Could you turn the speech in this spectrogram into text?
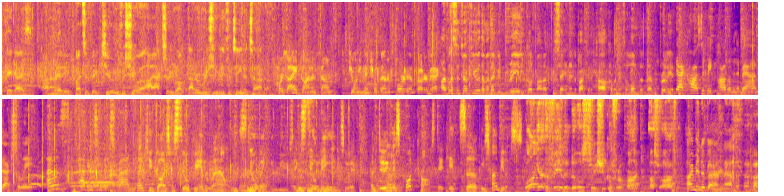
Okay, guys, I'm ready. That's a big tune for sure. I actually wrote that originally for Tina Turner. Of course, I had gone and found Joni Mitchell down in Florida and brought her back. I've listened to a few of them and they've been really good, man. I'm sitting in the back of the car coming into London. They're brilliant. That caused a big problem in the band, actually. I was having too much fun. Thank you guys for still being around, still making music, still being into it, and doing this podcast. It, it's uh, it's fabulous. Well, I get the feeling that us three should go for a pint. That's what I think. I'm in a band now.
